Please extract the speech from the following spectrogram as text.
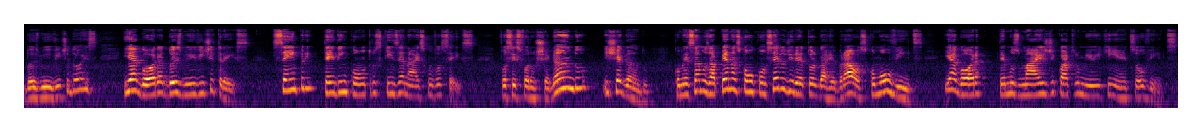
2022 e agora 2023, sempre tendo encontros quinzenais com vocês. Vocês foram chegando e chegando. Começamos apenas com o conselho diretor da Rebraus como ouvintes e agora temos mais de 4.500 ouvintes.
